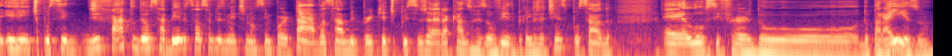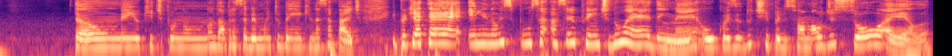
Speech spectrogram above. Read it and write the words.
e, tipo, se de fato Deus sabia, ele só simplesmente não se importava, sabe? Porque, tipo, isso já era caso resolvido, porque ele já tinha expulsado é, Lúcifer do, do paraíso. Então, meio que, tipo, não, não dá para saber muito bem aqui nessa parte. E porque até ele não expulsa a serpente do Éden, né? Ou coisa do tipo, ele só amaldiçoa ela.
